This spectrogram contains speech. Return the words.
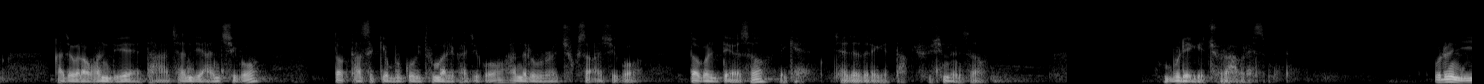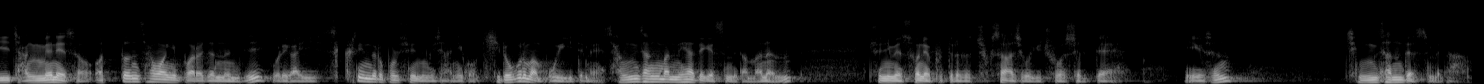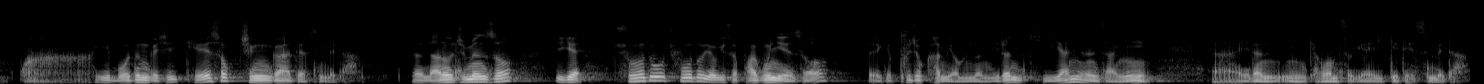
가져오라고 한 뒤에 다 잔디에 앉히고 떡 다섯 개 물고기 두 마리 가지고 하늘을 우러러 축사하시고 떡을 떼어서 이렇게 제자들에게 딱 주시면서 물에게 주라 그랬습니다. 우리는 이 장면에서 어떤 상황이 벌어졌는지 우리가 이 스크린으로 볼 수 있는 것이 아니고 기록으로만 보이기 때문에 상상만 해야 되겠습니다만은 주님의 손에 붙들어서 축사하시고 이 주었을 때 이것은 증산됐습니다. 와, 이 모든 것이 계속 증가됐습니다. 나눠주면서 이게 주어도 주어도 여기서 바구니에서 이렇게 부족함이 없는 이런 기이한 현상이 아, 이런 경험 속에 있게 됐습니다.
